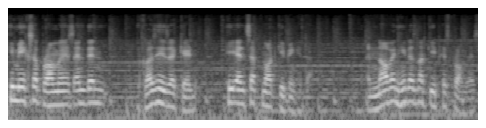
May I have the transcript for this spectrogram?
he makes a promise and then because he is a kid, he ends up not keeping it up. And now when he does not keep his promise,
